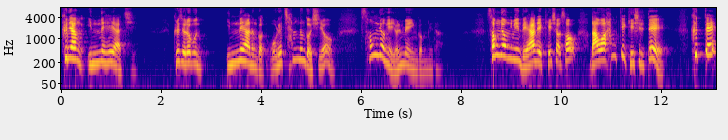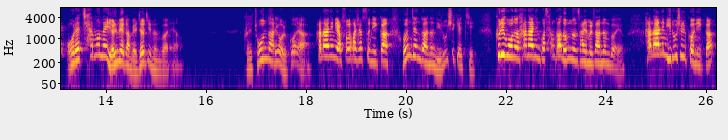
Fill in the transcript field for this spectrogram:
그냥 인내해야지. 그래서 여러분 인내하는 것, 오래 참는 것이요. 성령의 열매인 겁니다. 성령님이 내 안에 계셔서 나와 함께 계실 때 그때 오래 참음의 열매가 맺어지는 거예요. 그래 좋은 날이 올 거야. 하나님이 약속하셨으니까 언젠가는 이루시겠지. 그리고는 하나님과 상관없는 삶을 사는 거예요. 하나님 이루실 거니까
